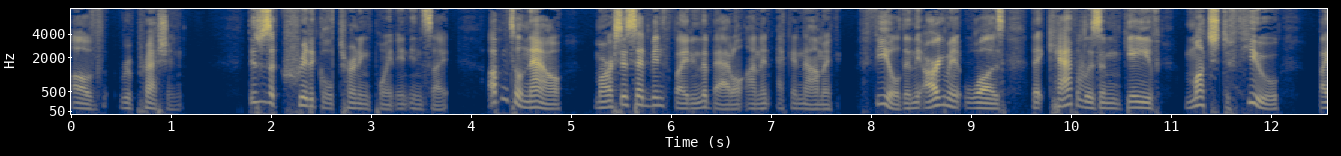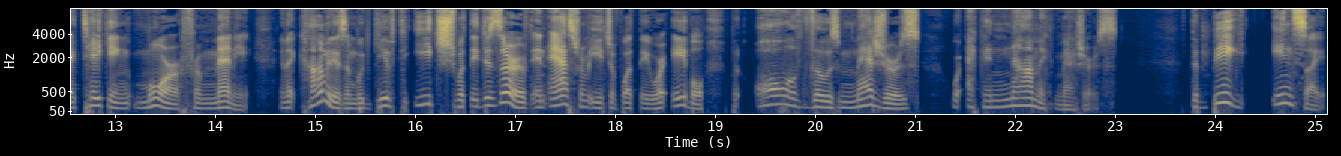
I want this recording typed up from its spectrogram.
of repression. This was a critical turning point in insight. Up until now, Marxists had been fighting the battle on an economic field, and the argument was that capitalism gave much to few by taking more from many, and that communism would give to each what they deserved and ask from each of what they were able. But all of those measures were economic measures. The big insight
